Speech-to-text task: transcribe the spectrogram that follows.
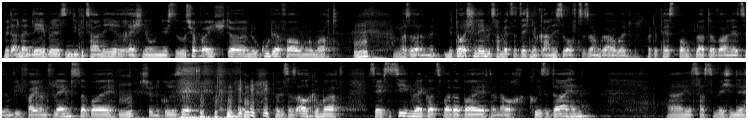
mit anderen Labels und die bezahlen ihre Rechnungen nicht so. Ich habe eigentlich da eine gute Erfahrung gemacht. Mhm. Also mit, mit deutschen Labels haben wir jetzt tatsächlich noch gar nicht so oft zusammengearbeitet. Bei der Pestbomb-Platte waren jetzt irgendwie Fire and Flames dabei. Mhm. Schöne Grüße. dann ist das auch gemacht. Save the Scene Records war dabei, dann auch Grüße dahin. Ah, jetzt hast du mich in eine,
